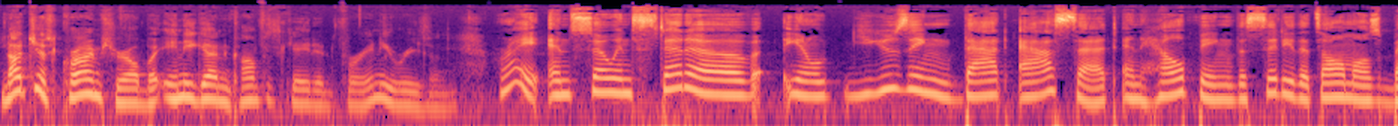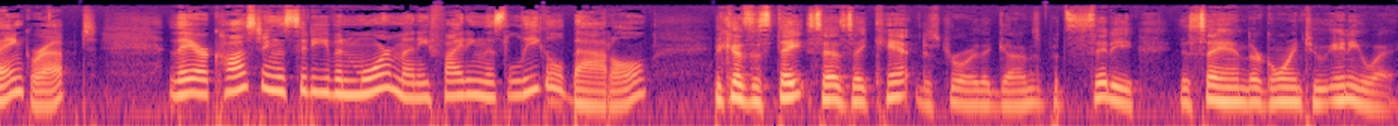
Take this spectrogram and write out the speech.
Not just crime, Cheryl, but any gun confiscated for any reason. Right. And so instead of, you know, using that asset and helping the city that's almost bankrupt, they are costing the city even more money fighting this legal battle because the state says they can't destroy the guns, but the city is saying they're going to anyway.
